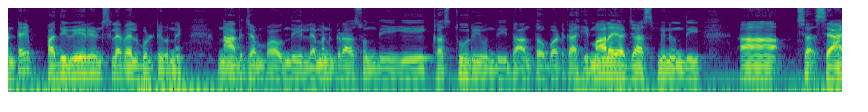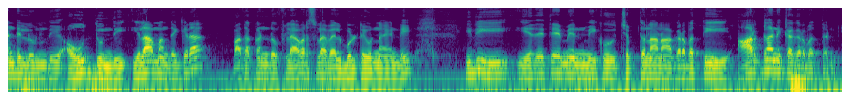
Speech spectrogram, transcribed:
అంటే పది వేరియంట్స్లో అవైలబిలిటీ ఉన్నాయి. నాగచంప ఉంది లెమన్ గ్రాస్ ఉంది కస్తూరి ఉంది దాంతోపాటుగా హిమాలయ జాస్మిన్ ఉంది శాండిల్ ఉంది ఔద్ ఉంది. ఇలా మన దగ్గర పదకొండు ఫ్లేవర్స్లో అవైలబిలిటీ ఉన్నాయండి. ఇది ఏదైతే నేను మీకు చెప్తున్నానో అగరబత్తి ఆర్గానిక్ అగరబత్తి అండి.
